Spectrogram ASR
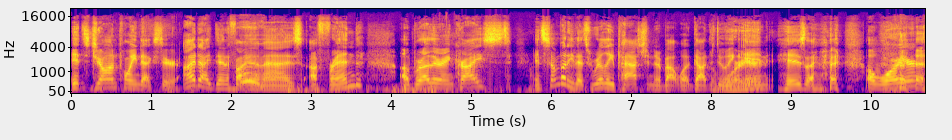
It's John Poindexter. I'd identify him as a friend, a brother in Christ, and somebody that's really passionate about what God's doing warrior? in his life. a warrior,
